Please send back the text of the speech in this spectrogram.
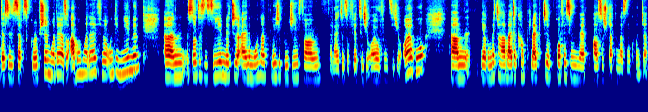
das ist Subscription-Modell, also Abo-Modell für Unternehmen, ähm, so dass sie mit einem monatlichen Budget von vielleicht so 40 Euro, 50 Euro ähm, ihre Mitarbeiter komplett professionell ausstatten lassen konnte.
